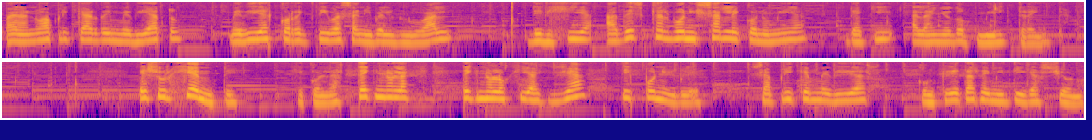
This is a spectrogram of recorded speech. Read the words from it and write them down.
para no aplicar de inmediato medidas correctivas a nivel global dirigidas a descarbonizar la economía de aquí al año 2030. Es urgente que con las tecnologías ya disponibles se apliquen medidas concretas de mitigación,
